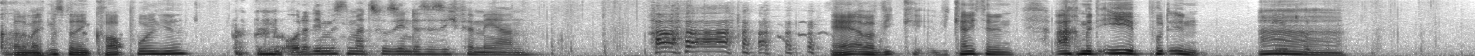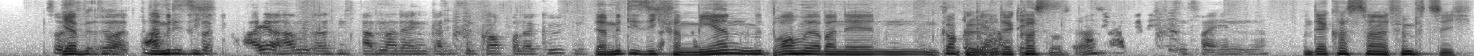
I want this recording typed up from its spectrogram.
warte mal, ich muss mal den Korb holen hier. Oder die müssen mal zusehen, dass sie sich vermehren. Haha! Hä, aber wie, wie kann ich denn, ach, mit E, put in. Ah, so, Ja, damit die sich- Eier haben, dann haben wir den ganzen Korb voller Küken. damit die sich vermehren, mit- brauchen wir aber eine, einen Gockel und der kostet, oder? Die haben wir nicht, das sind zwei Hände, ne? und der kostet 250.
